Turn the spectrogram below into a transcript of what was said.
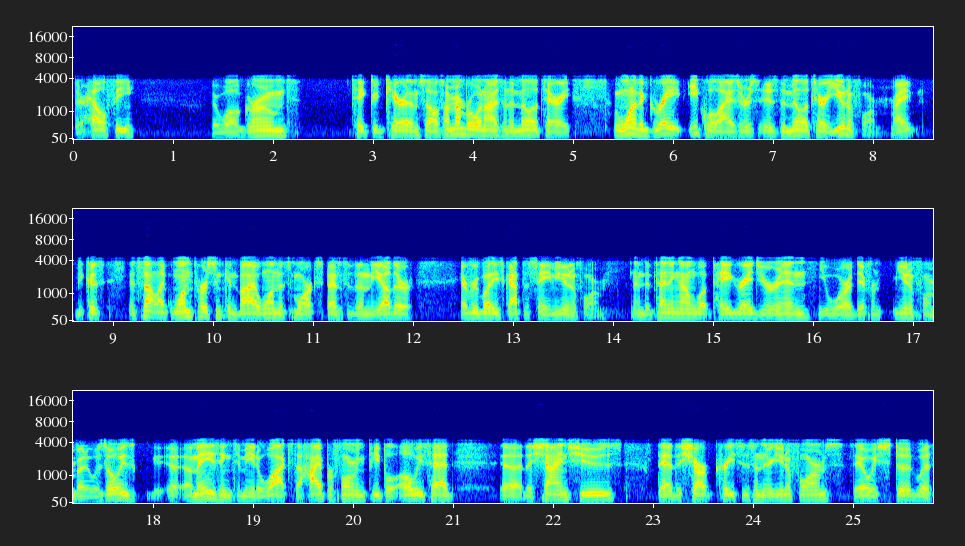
they're healthy, they're well groomed, take good care of themselves. I remember when I was in the military, one of the great equalizers is the military uniform, right? Because it's not like one person can buy one that's more expensive than the other. Everybody's got the same uniform and depending on what pay grade you're in, you wore a different uniform. But it was always uh, amazing to me to watch. The high performing people always had uh, the shine shoes. They had the sharp creases in their uniforms. They always stood with,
